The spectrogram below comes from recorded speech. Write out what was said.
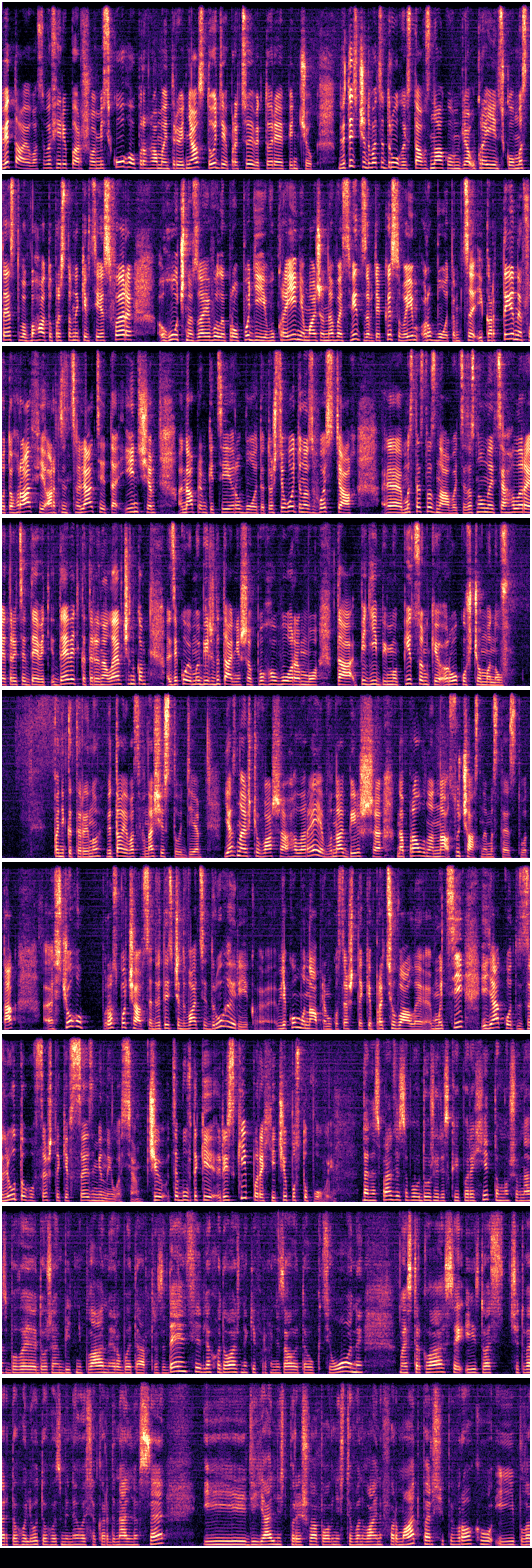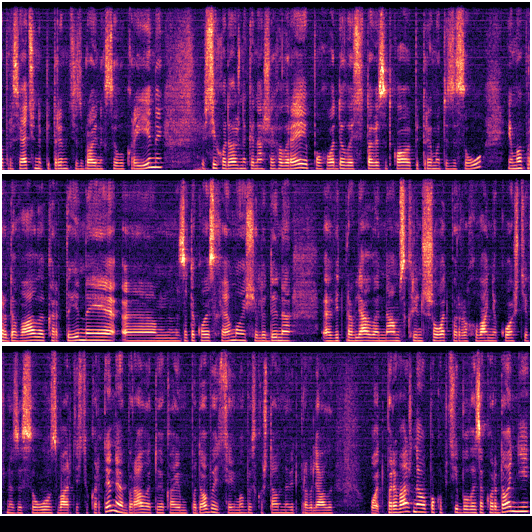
Вітаю вас в ефірі першого міського. Програма інтерв'ю дня в студії працює Вікторія Пінчук. 2022 став знаковим для українського мистецтва. Багато представників цієї сфери гучно заявили про події в Україні майже на весь світ завдяки своїм роботам. Це і картини, фотографії, арт-інсталяції та інші напрямки цієї роботи. Тож сьогодні у нас в гостях е, мистецтвознавиця, засновниця галереї 39,9 Катерина Левченко, з якою ми більш детальніше поговоримо та підіб'ємо підсумки року, що минув. Пані Катерино, вітаю вас в нашій студії. Я знаю, що ваша галерея вона більше направлена на сучасне мистецтво. Так Е, з чого розпочався 2022 рік? Е, В якому напрямку все ж таки працювали митці, і як от з лютого все ж таки все змінилося? Чи це був такий різкий перехід, чи поступовий? Да, насправді це був дуже різкий перехід, тому що в нас були дуже амбітні плани робити арт-резиденції для художників, організовувати аукціони, майстер-класи. І з 24 лютого змінилося кардинально все. І діяльність перейшла повністю в онлайн формат перші півроку і була присвячена підтримці Збройних сил України. Всі художники нашої галереї погодились 100% підтримати ЗСУ, і ми продавали картини ем, за такою схемою, що людина е, відправляла нам скріншот перерахування коштів на ЗСУ з вартістю картини, обирала ту, яка йому подобається, і ми безкоштовно відправляли. От переважно покупці були закордонні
